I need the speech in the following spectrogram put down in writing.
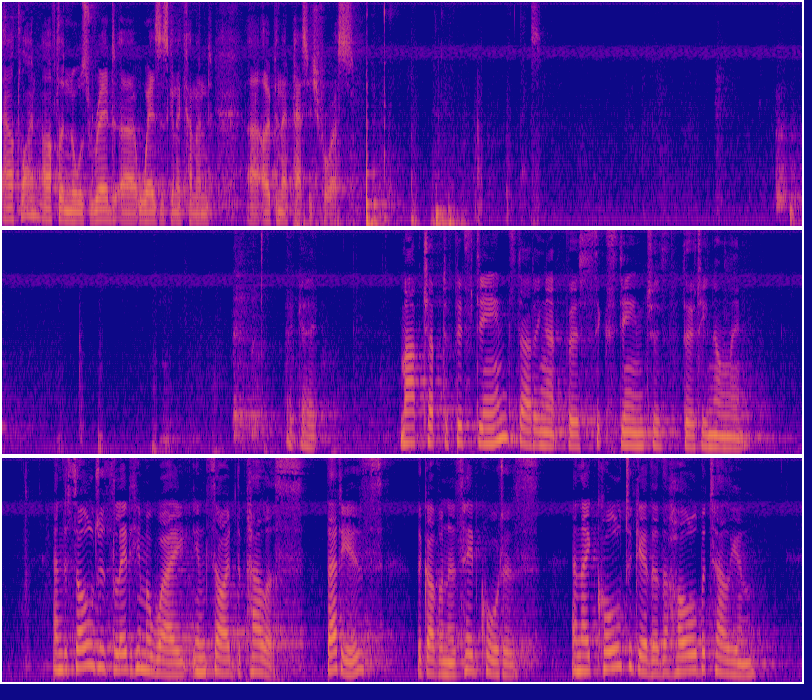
outline. After Noor's read, uh, Wes is going to come and uh, open that passage for us. Okay. Mark chapter 15, starting at verse 16 to 39. And the soldiers led him away inside the palace, that is, the governor's headquarters, and they called together the whole battalion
